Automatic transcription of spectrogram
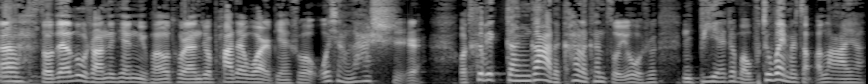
啊，走在路上那天，女朋友突然就趴在我耳边说：“我想拉屎。”我特别尴尬的看了看左右，我说：“你憋着吧，这外面怎么拉呀？”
